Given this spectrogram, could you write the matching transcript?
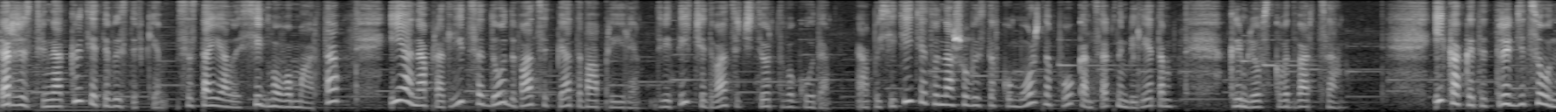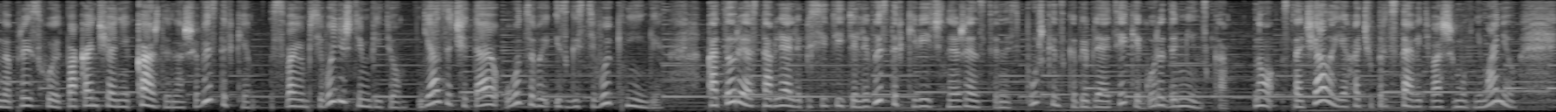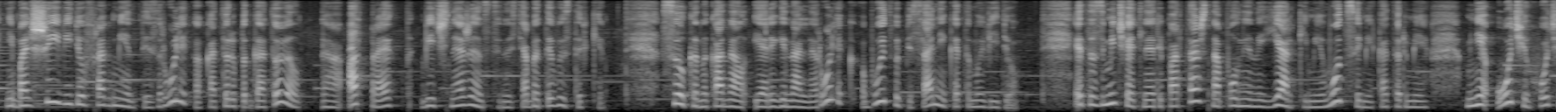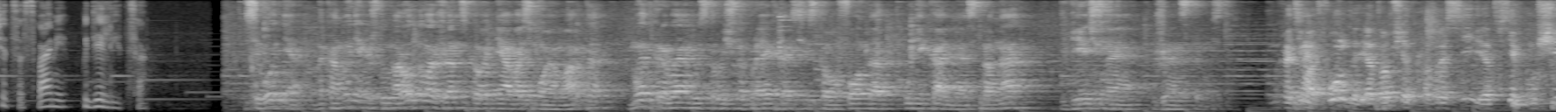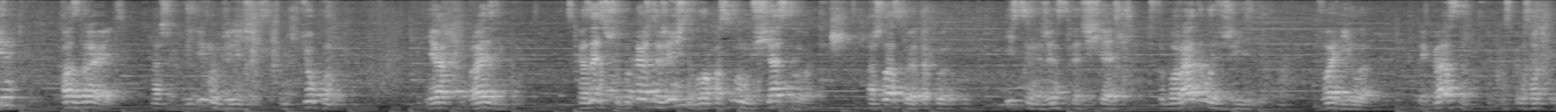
Торжественное открытие этой выставки состоялось 7 марта, и она продлится до 25 апреля 2024 года. А посетить эту нашу выставку можно по концертным билетам Кремлевского дворца. И как это традиционно происходит по окончании каждой нашей выставки, в своем сегодняшнем видео я зачитаю отзывы из гостевой книги, которые оставляли посетители выставки «Вечная женственность» Пушкинской библиотеки города Минска. Но сначала я хочу представить вашему вниманию небольшие видеофрагменты из ролика, который подготовил э, арт-проект «Вечная женственность» об этой выставке. Ссылка на канал и оригинальный ролик будет в описании к этому видео. Это замечательный репортаж, наполненный яркими эмоциями, которыми мне очень хочется с вами поделиться. Сегодня, накануне Международного женского дня 8 марта, мы открываем выставочный проект Российского фонда «Уникальная страна. Вечная женственность». Мы хотим от фонда и от вообще от России, и от всех мужчин поздравить наших любимых женщин с этим теплым, ярким праздником. Сказать, чтобы каждая женщина была по-своему счастлива, нашла свое такое истинное женское счастье, чтобы радовалась жизни, творила прекрасно, как из красоты.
